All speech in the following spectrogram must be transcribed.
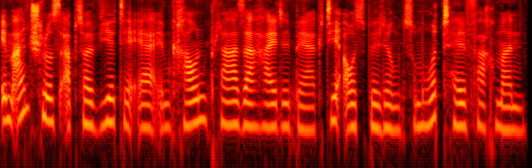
Im Anschluss absolvierte er im Kraun Plaza Heidelberg die Ausbildung zum Hotelfachmann.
